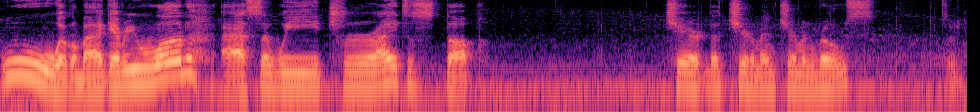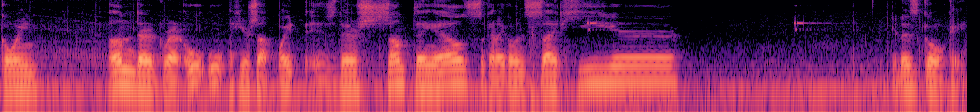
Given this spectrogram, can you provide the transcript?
Ooh, welcome back everyone. As we try to stop chair the chairman chairman Rose so going underground. Oh, here's up. Wait is there something else? Can I go inside here? Okay, let's go okay.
